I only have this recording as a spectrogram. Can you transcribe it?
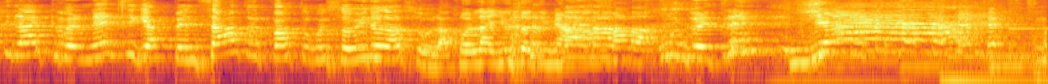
tanti like per Nancy che ha pensato e fatto questo video da sola. Con l'aiuto di mia mamma. mamma. Un, due, tre. Yeah!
